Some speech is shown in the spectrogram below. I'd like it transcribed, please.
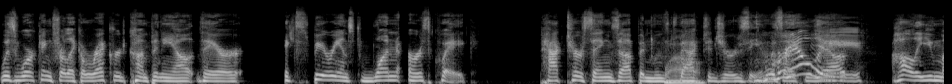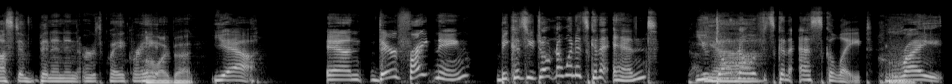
was working for like a record company out there, experienced one earthquake, packed her things up, and moved Wow. back to Jersey. And was like, Really? "Yep." Holly, you must have been in an earthquake, right? Oh, I bet. Yeah. And they're frightening because you don't know when it's going to end. You Yeah. don't know if it's going to escalate. right.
